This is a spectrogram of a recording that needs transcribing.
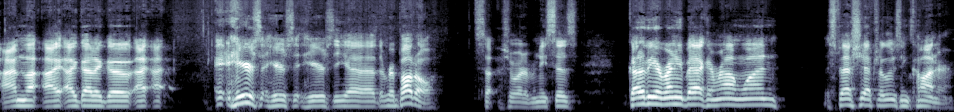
"I'm not. I, I gotta go. I, I here's here's here's the uh, the rebuttal sort of, and he says, "Got to be a running back in round one, especially after losing Conner."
